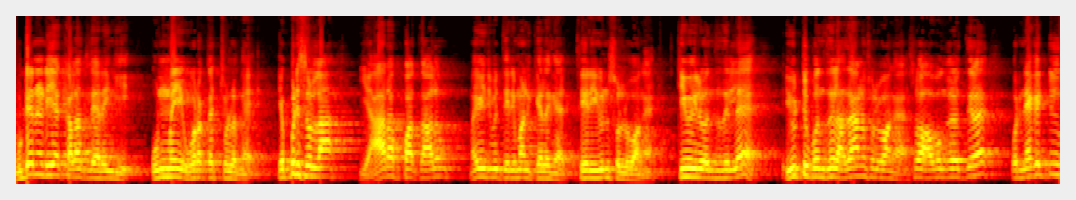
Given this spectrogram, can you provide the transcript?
உடனடியாக களத்தில் இறங்கி உண்மையை உறக்கச் சொல்லுங்க. எப்படி சொல்லலாம் யாரை பார்த்தாலும் மகிழ்ச்சி தெரியுமான்னு கேளுங்க. தெரியும்னு சொல்லுவாங்க. டிவியில் வந்தது இல்லை யூடியூப் வந்தது அதானு சொல்லுவாங்க. ஸோ அவங்க ஒரு நெகட்டிவ்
